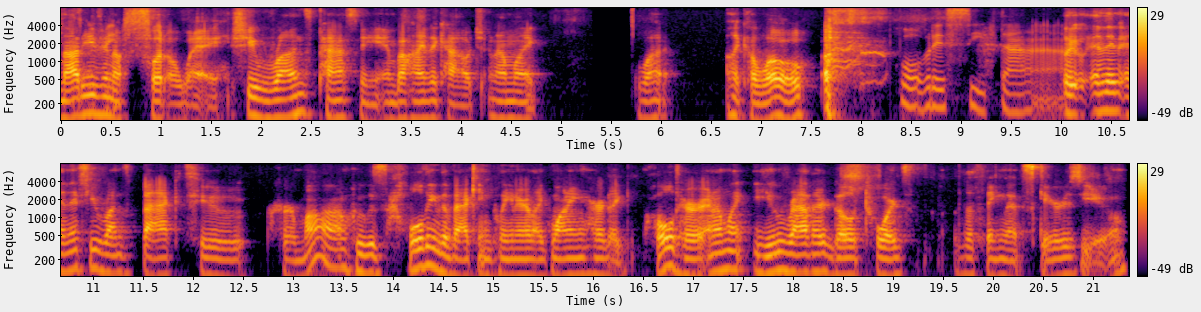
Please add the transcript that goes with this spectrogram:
not even a foot away. She runs past me and behind the couch, and I'm like, what? Like hello. Pobrecita. And then and then she runs back to her mom who's holding the vacuum cleaner like wanting her to hold her and i'm like you rather go towards the thing that scares you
